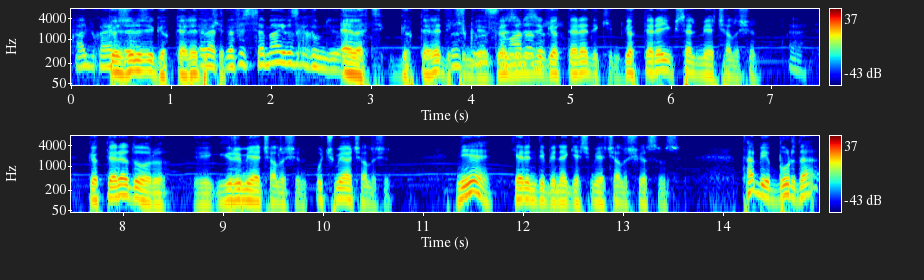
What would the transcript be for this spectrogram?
Halbuki Gözünüzü göklere dikin. Evet, vefis semai rızkıkım diyor. Evet, göklere dikin Rızkınız diyor. Gözünüzü göklere dikin. Göklere yükselmeye çalışın. Evet. Göklere doğru e, yürümeye çalışın, uçmaya çalışın. Niye yerin dibine geçmeye çalışıyorsunuz? Tabi burada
